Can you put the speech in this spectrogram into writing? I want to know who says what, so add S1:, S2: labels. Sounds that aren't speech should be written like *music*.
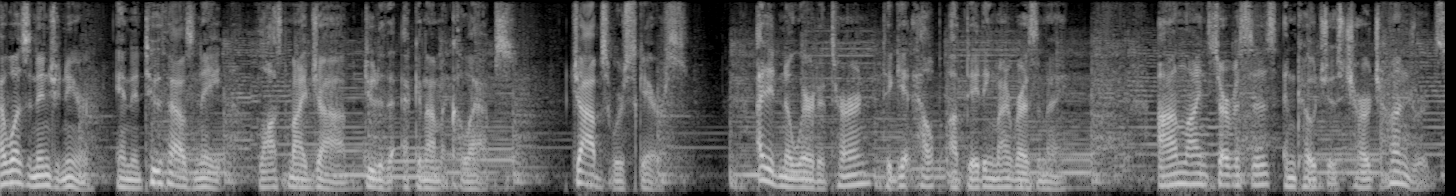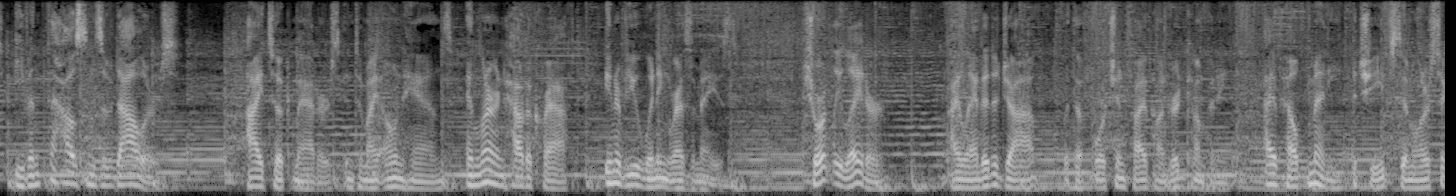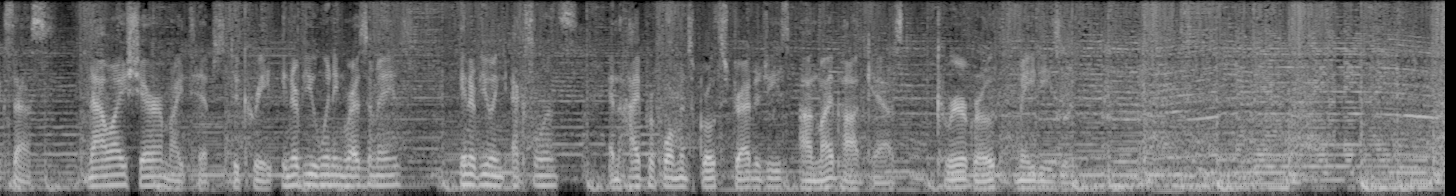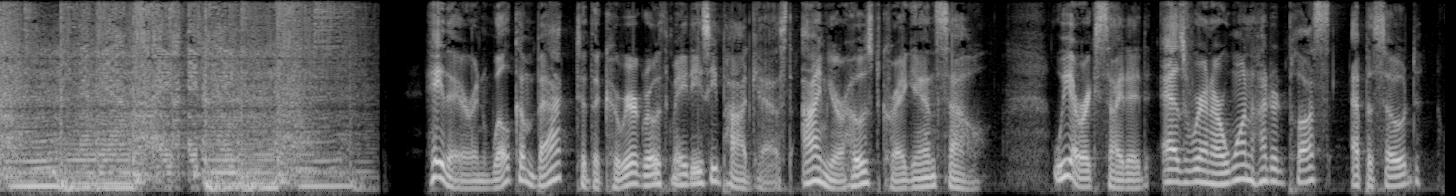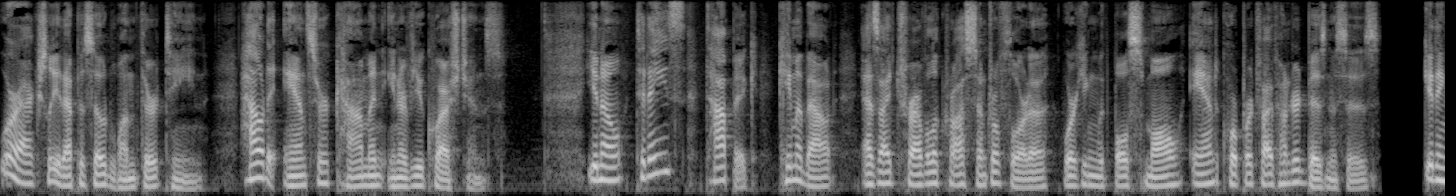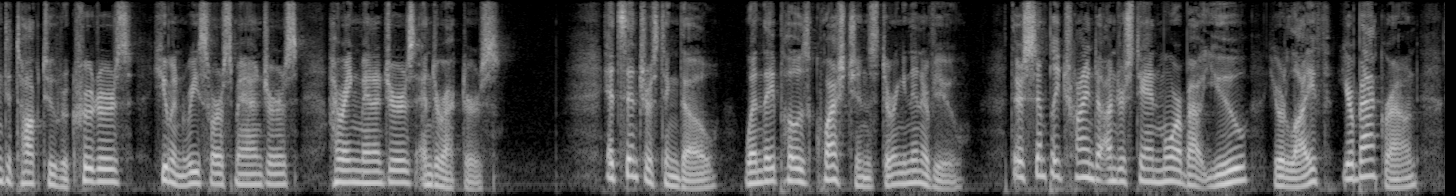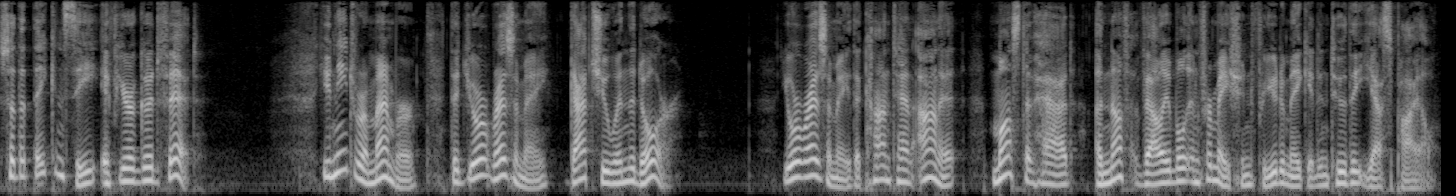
S1: I was an engineer and in 2008 lost my job due to the economic collapse. Jobs were scarce. I didn't know where to turn to get help updating my resume. Online services and coaches charge hundreds, even thousands of dollars. I took matters into my own hands and learned how to craft interview winning resumes. Shortly later, I landed a job with a Fortune 500 company. I've helped many achieve similar success. Now I share my tips to create interview winning resumes, interviewing excellence, and high performance growth strategies on my podcast, Career Growth Made Easy. Hey there, and welcome back to the Career Growth Made Easy podcast. I'm your host, Craig Ansell. We are excited as we're in our 100 plus episode we're actually at episode 113 How to Answer Common Interview Questions. You know, today's topic came about as I travel across Central Florida working with both small and corporate 500 businesses, getting to talk to recruiters, human resource managers, hiring managers, and directors. It's interesting, though, when they pose questions during an interview they're simply trying to understand more about you, your life, your background, so that they can see if you're a good fit. You need to remember that your resume got you in the door. Your resume, the content on it, must have had enough valuable information for you to make it into the yes pile.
